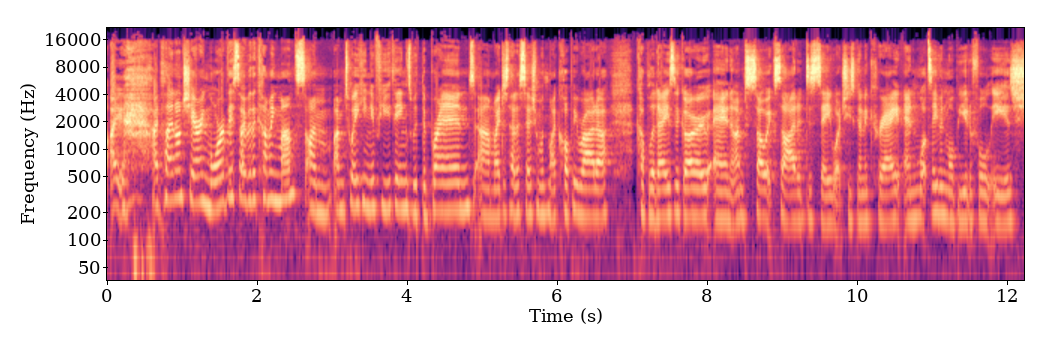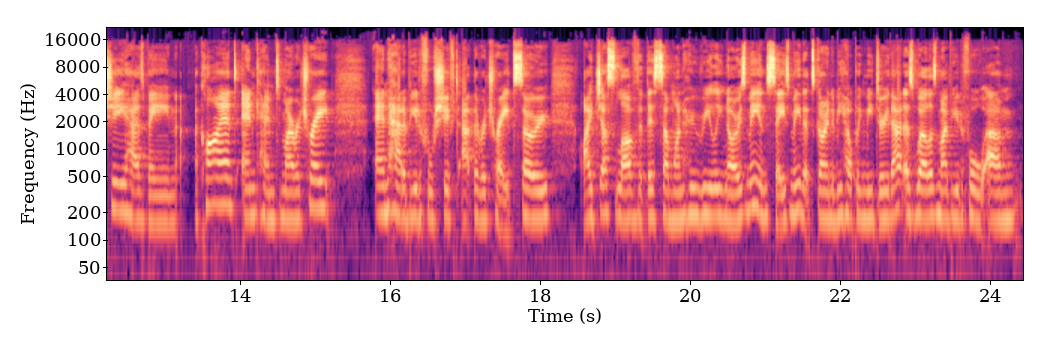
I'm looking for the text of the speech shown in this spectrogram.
I, I plan on sharing more of this over the coming months. I'm, I'm tweaking a few things with the brand. Um, I just had a session with my copywriter a couple of days ago, and I'm so excited to see what she's going to create. And what's even more beautiful is she has been a client and came to my retreat and had a beautiful shift at the retreat. So I just love that there's someone who really knows me and sees me that's going to be helping me do that, as well as my beautiful. Um,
